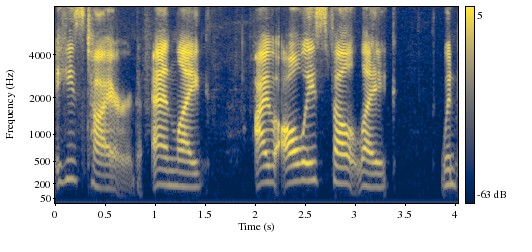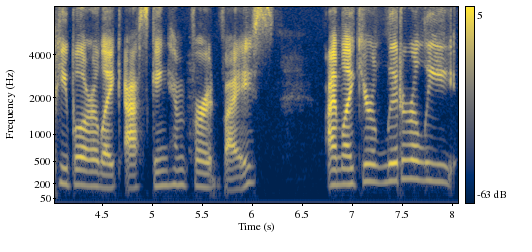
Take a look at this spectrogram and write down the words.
he's tired. And like i've always felt like when people are like asking him for advice i'm like you're literally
